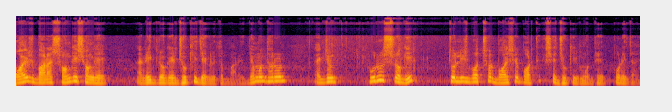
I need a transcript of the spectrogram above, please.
বয়স বাড়ার সঙ্গে সঙ্গে হৃদরোগের ঝুঁকি যেগুলোতে বাড়ে। যেমন ধরুন একজন পুরুষ রোগীর চল্লিশ বছর বয়সের পর থেকে সে ঝুঁকির মধ্যে পড়ে যায়।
